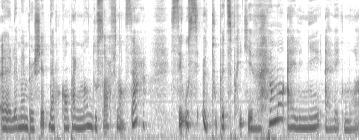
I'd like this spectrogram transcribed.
euh, le membership d'accompagnement de douceur financière, c'est aussi un tout petit prix qui est vraiment aligné avec moi.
